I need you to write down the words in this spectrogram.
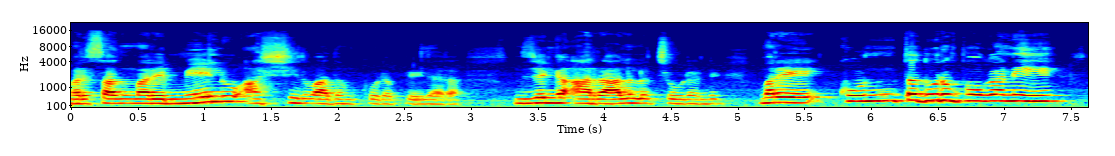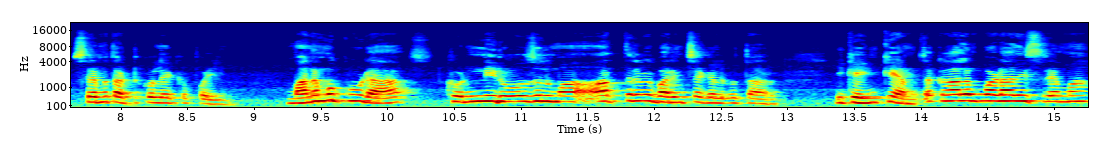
మరి స- మరి మేలు ఆశీర్వాదం కూడా ప్రియులారా. నిజంగా ఆ రాళ్ళలో చూడండి. మరి కొంత దూరం పోగానే శ్రమ తట్టుకోలేకపోయింది మనము కూడా కొన్ని రోజులు మాత్రమే భరించగలుగుతారు. ఇక ఇంకెంతకాలం పడాలి శ్రమ?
